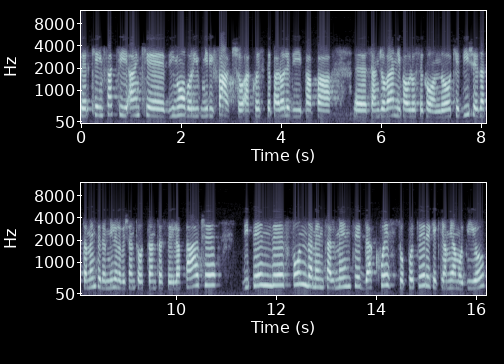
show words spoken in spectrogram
perché infatti anche di nuovo ri- mi rifaccio a queste parole di Papa eh, San Giovanni Paolo II che dice esattamente nel 1986 la pace dipende fondamentalmente da questo potere che chiamiamo Dio.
